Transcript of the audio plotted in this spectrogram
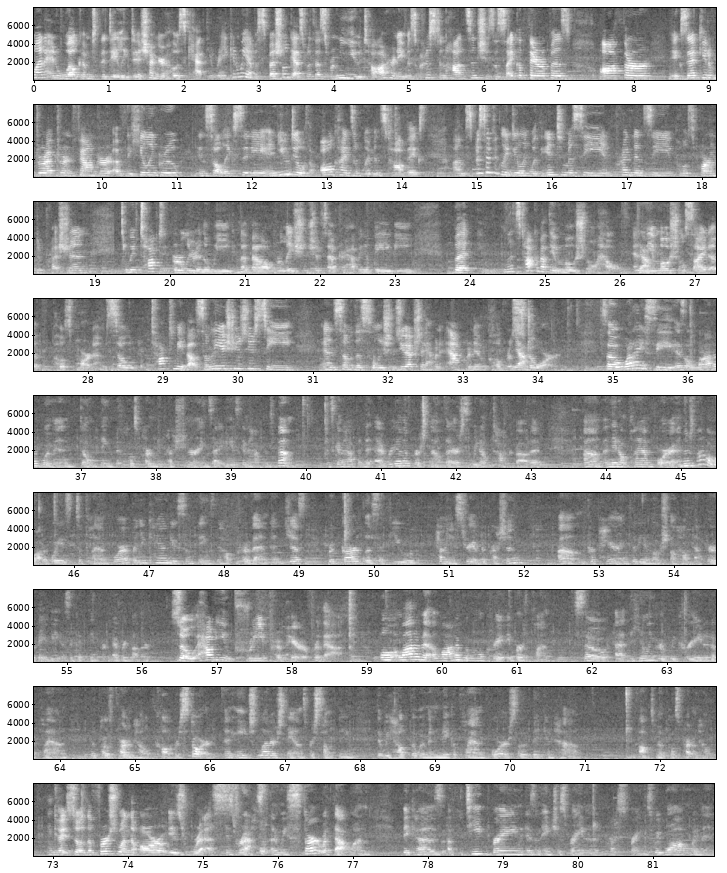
everyone, and welcome to the Daily Dish. I'm your host, Kathy Rankin. We have a special guest with us from Utah. Her name is Kristen Hodson. She's a psychotherapist, author, executive director, and founder of the Healing Group in Salt Lake City. And you deal with all kinds of women's topics, um, specifically dealing with intimacy and pregnancy, postpartum depression. We've talked earlier in the week about relationships after having a baby. But let's talk about the emotional health and Yeah. the emotional side of postpartum. So, talk to me about some of the issues you see and some of the solutions. You actually have an acronym called Yeah. RESTORE. So what I see is a lot of women don't think that postpartum depression or anxiety is going to happen to them. It's going to happen to every other person out there, so we don't talk about it. Um, and they don't plan for it. And there's not a lot of ways to plan for it, but you can do some things to help prevent. And just regardless if you have a history of depression, um, preparing for the emotional health after a baby is a good thing for every mother. So, how do you pre prepare for that? Well, a lot of it, a lot of women will create a birth plan. So at the Healing Group, we created a plan for postpartum health called Restore. And each letter stands for something that we help the women make a plan for so that they can have optimum postpartum health. Okay, so the first one, the R, is rest. Is rest. And we start with that one because a fatigued brain is an anxious brain and a depressed brain. So we want women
